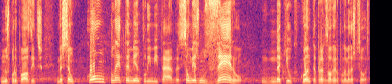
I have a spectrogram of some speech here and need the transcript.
nos propósitos, mas são completamente limitadas, são mesmo zero naquilo que conta para resolver o problema das pessoas.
